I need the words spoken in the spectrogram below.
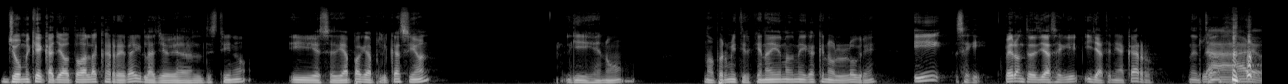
yo me quedé callado toda la carrera y la llevé al destino. Y ese día pagué aplicación. Y dije, no, no permitir que nadie más me diga que no lo logré. Y seguí. Pero entonces ya seguí y ya tenía carro. Entonces, Claro.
